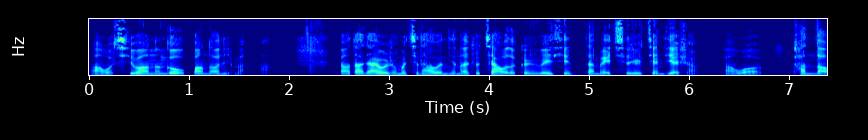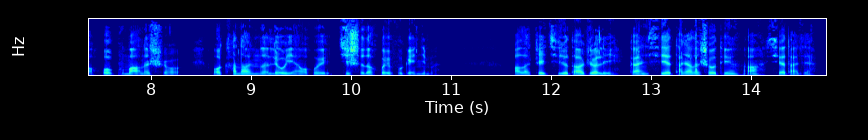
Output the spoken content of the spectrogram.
啊，我希望能够帮到你们啊。然后大家有什么其他问题呢，就加我的个人微信，在每期的简介上。然后我看到或不忙的时候，我看到你们的留言，我会及时的回复给你们。好了，这期就到这里，感谢大家的收听啊，谢谢大家。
